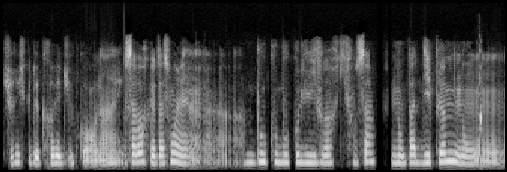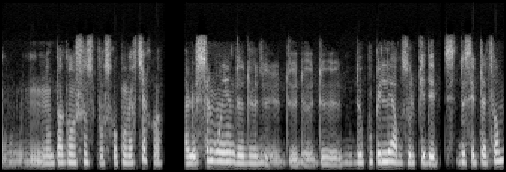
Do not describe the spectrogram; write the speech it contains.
tu, risques de crever du corona. Il faut savoir que de toute façon, il y a beaucoup, beaucoup de livreurs qui font ça, n'ont pas de diplôme, n'ont n'ont pas grand-chose pour se reconvertir. Quoi. Le seul moyen de, de, de, de, couper l'herbe sous le pied de ces plateformes,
